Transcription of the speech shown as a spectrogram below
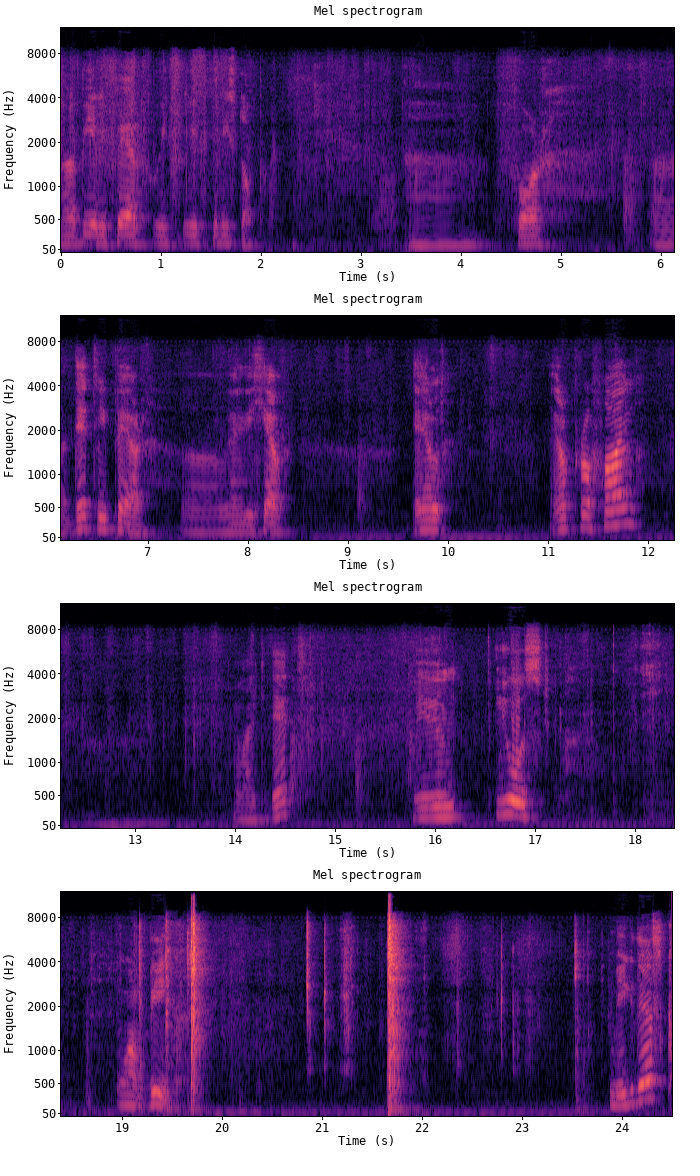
uh, be repaired with, with ripstop. for that repair, when we have L L profile like that we will use one big big desk.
